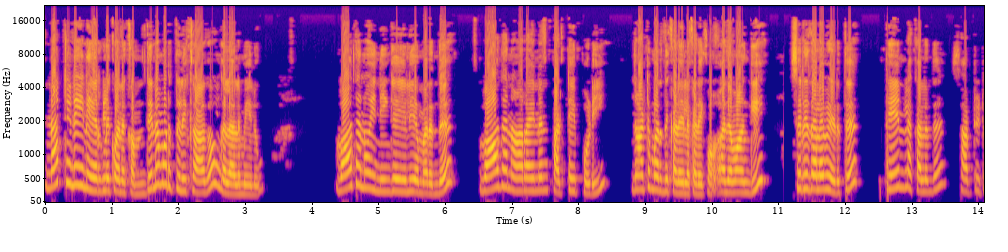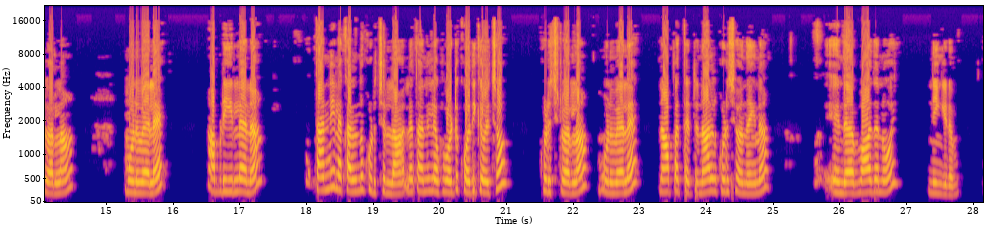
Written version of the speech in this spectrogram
நாட்டினை நேர்களுக்கு வணக்கம். தினமொரு துளிக்காக உங்கள் அலமேலு வாத நோய் நீங்க எளிய மருந்து. வாத நாராயணன் பட்டை பொடி. நாட்டு மருந்து கடையில் கிடைக்கும். அதை வாங்கி சிறிதளவு எடுத்து தேனில் கலந்து சாப்பிட்டுட்டு வரலாம். மூணு வேளை. அப்படி இல்லைன்னா தண்ணியில் கலந்து குடிச்சிடலாம். இல்லை தண்ணியில் போட்டு கொதிக்க வச்சோம் குடிச்சிட்டு வரலாம். மூணு வேளை. நாற்பத்தெட்டு நாள் குடிச்சு வந்தீங்கன்னா இந்த வாத நோய் நீங்கிடும்.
